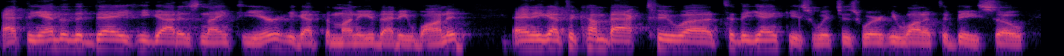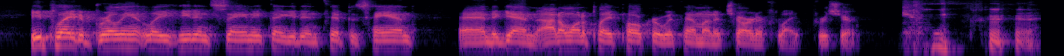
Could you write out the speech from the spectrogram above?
at the end of the day, he got his ninth year. He got the money that he wanted, and he got to come back to uh, to the Yankees, which is where he wanted to be. So he played it brilliantly. He didn't say anything. He didn't tip his hand. And again, I don't want to play poker with him on a charter flight for sure.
